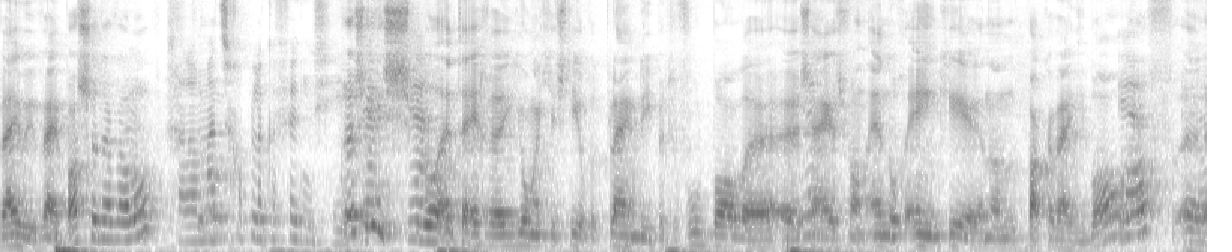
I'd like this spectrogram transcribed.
wij, wij passen er wel op. Ze hadden een maatschappelijke functie. Precies. Ja, bedoel, en tegen jongetjes die op het plein liepen te voetballen, eh Ja. zeiden ze van en nog één keer en dan pakken wij die bal Ja. af. Eh, Ja.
